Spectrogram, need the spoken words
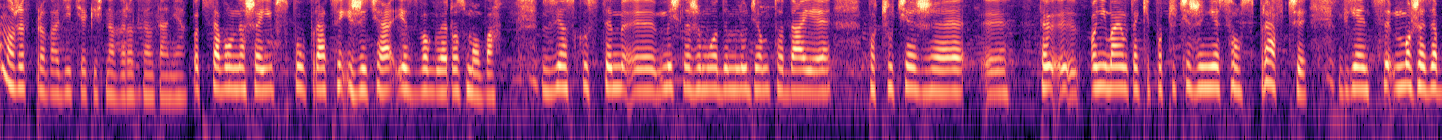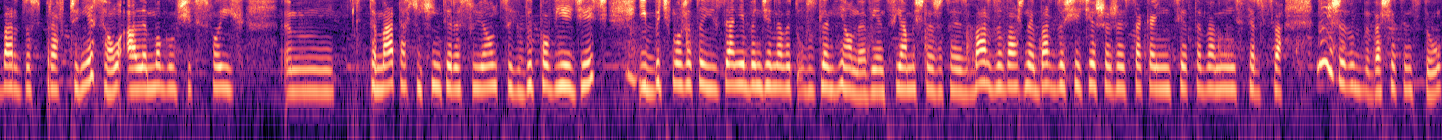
a może wprowadzić jakieś nowe rozwiązania. Podstawą naszej współpracy i życia jest w ogóle rozmowa. W związku z tym y, myślę, że młodym ludziom to daje poczucie, że y, oni mają takie poczucie, że nie są sprawczy, więc może za bardzo sprawczy nie są, ale mogą się w swoich tematach ich interesujących wypowiedzieć i być może to ich zdanie będzie nawet uwzględnione, więc ja myślę, że to jest bardzo ważne. Bardzo się cieszę, że jest taka inicjatywa ministerstwa, no i że odbywa się ten stół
